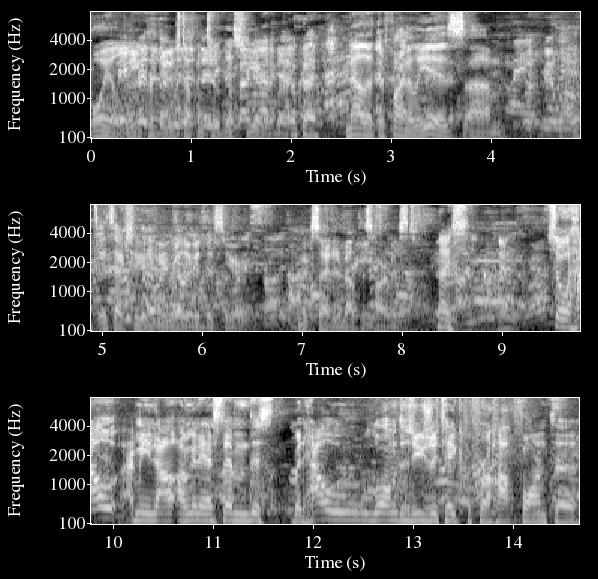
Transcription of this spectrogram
oil being produced up until this year. But Okay. now that there finally is, um, it's, it's actually going to be really good this year. I'm excited about this harvest. Nice. So how? I mean, I'll, I'm going to ask them this, but how long does it usually take for a hop farm to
